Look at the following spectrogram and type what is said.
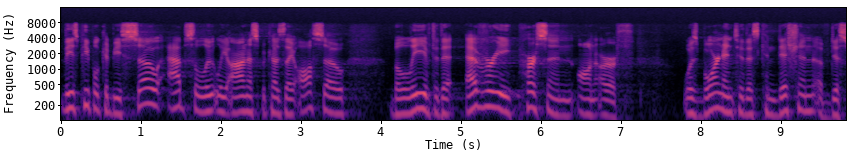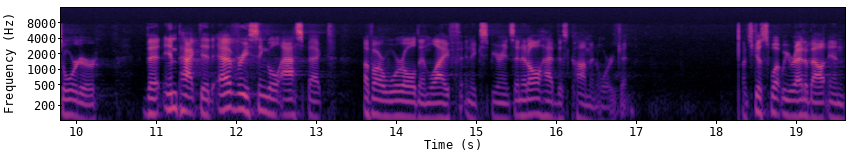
these people could be so absolutely honest because they also believed that every person on earth was born into this condition of disorder that impacted every single aspect of our world and life and experience, and it all had this common origin. It's just what we read about in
